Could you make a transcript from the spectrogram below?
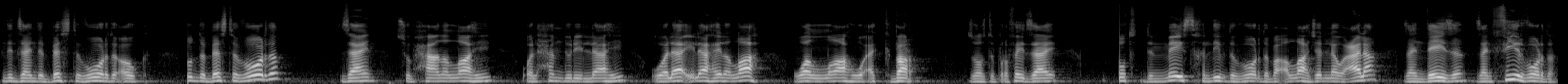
Dit zijn de beste woorden ook. Tot de beste woorden zijn subhanallahi walhamdulillahi wa la ilaha illallah wallahu akbar. Zoals de profeet zei, tot de meest geliefde woorden bij Allah jalla wa ala zijn deze, zijn vier woorden.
